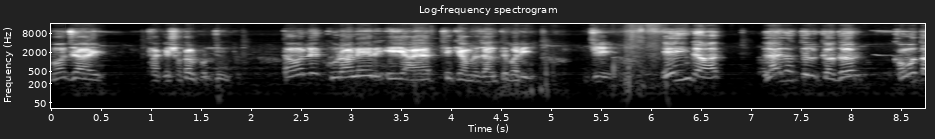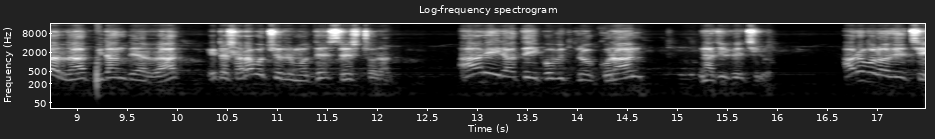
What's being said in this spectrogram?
বজায় থাকে সকাল পর্যন্ত। তাহলে কোরআনের এই আয়াত থেকে আমরা জানতে পারি যে এই রাত লাইলাতুল কদর, ক্ষমতার রাত, বিধান দেওয়ার রাত, এটা সারা বছরের মধ্যে শ্রেষ্ঠ রাত। আর এই রাতেই পবিত্র কোরআন নাজির হয়েছিল। আরও বলা হয়েছে,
